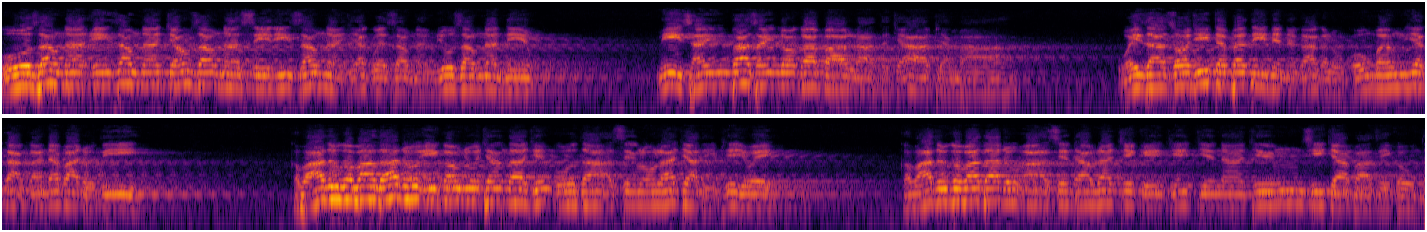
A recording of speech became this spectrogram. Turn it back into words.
ကိုယ်ဆောင်နာအိမ်ဆောင်နာကျောင်းဆောင်နာစေရီဆောင်နာရက်ွယ်ဆောင်နာမျိုးဆောင်နာနှင့်မိဆိုင်ဘာဆိုင်လောကပါလာတရားပြမ္မာဝိဇာဇောကြီးတပတိနှင့်နဂါကလုံးဂုံပံယက္ခကန္တပတို့သည်ကဘာသူကဘာသားတို့ဤကောင်းကျိုးချမ်းသာခြင်းကိုသာအစဉ်လိုလားကြသည်ဖြစ်၍ ကဘာသူကဘာသားတို့အားအစဉ်ထာဝရချစ်ခင်ခြင်းကျင်နာခြင်းရှိကြပါစေကုန်သ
